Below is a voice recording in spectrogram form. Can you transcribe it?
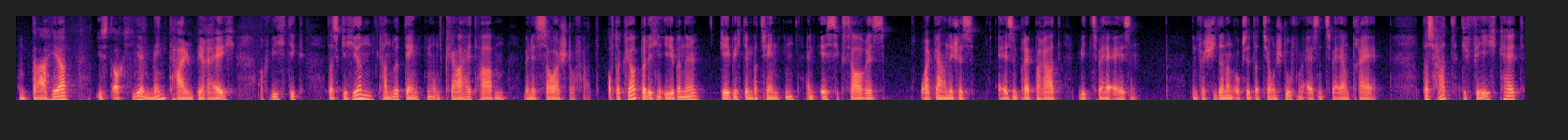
Und daher ist auch hier im mentalen Bereich auch wichtig, das Gehirn kann nur denken und Klarheit haben, wenn es Sauerstoff hat. Auf der körperlichen Ebene gebe ich dem Patienten ein essigsaures, organisches Eisenpräparat mit zwei Eisen in verschiedenen Oxidationsstufen, Eisen 2 und 3. Das hat die Fähigkeit,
